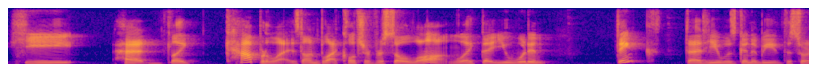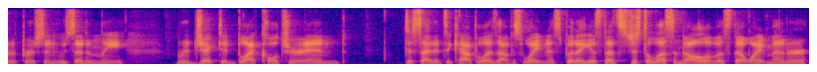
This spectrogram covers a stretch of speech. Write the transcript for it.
he had like capitalized on black culture for so long, like that you wouldn't think that he was going to be the sort of person who suddenly rejected black culture and decided to capitalize off his whiteness. But I guess that's just a lesson to all of us that white men are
